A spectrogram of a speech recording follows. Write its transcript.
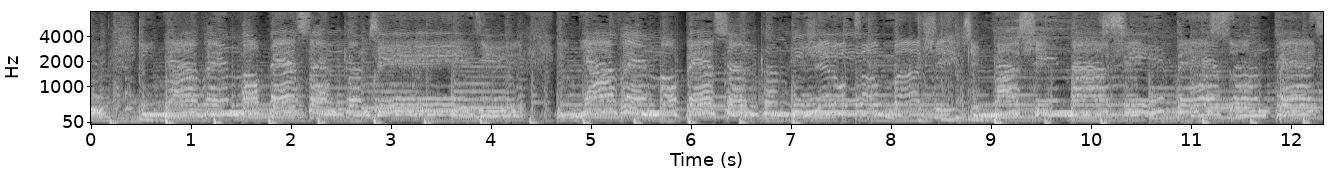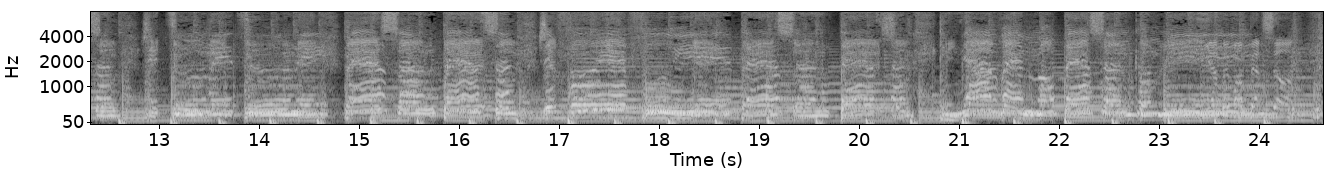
Il n'y a vraiment personne comme Jésus. Il n'y a vraiment personne comme lui. J'ai longtemps marché, j'ai marché, marché. Personne, personne. J'ai tourné, tourné. Personne, personne. J'ai fouillé, fouillé. Personne, personne. Il n'y a vraiment personne comme lui. Il n'y a vraiment personne.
